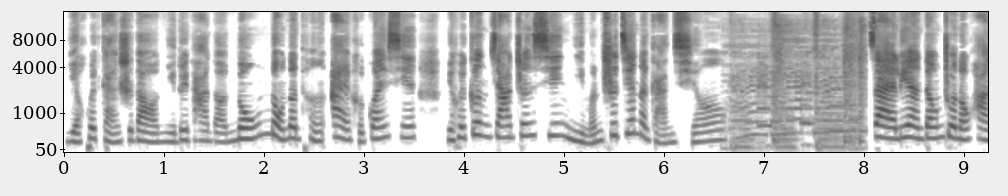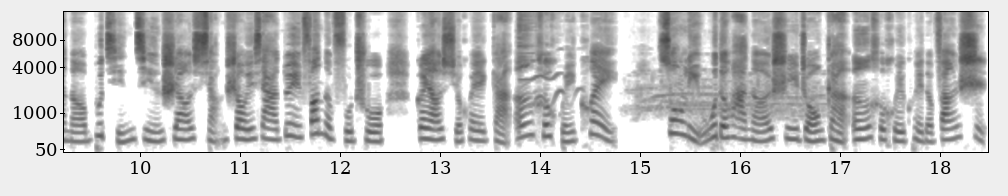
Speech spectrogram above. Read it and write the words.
也会感受到你对他的浓浓的疼爱和关心，也会更加珍惜你们之间的感情。在恋爱当中的话呢，不仅仅是要享受一下对方的付出，更要学会感恩和回馈。送礼物的话呢，是一种感恩和回馈的方式，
